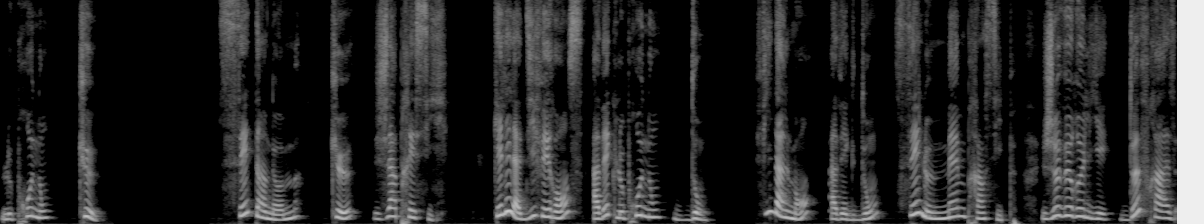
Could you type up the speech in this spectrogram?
le pronom que. C'est un homme que j'apprécie. Quelle est la différence avec le pronom dont Finalement, avec dont, c'est le même principe. Je veux relier deux phrases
